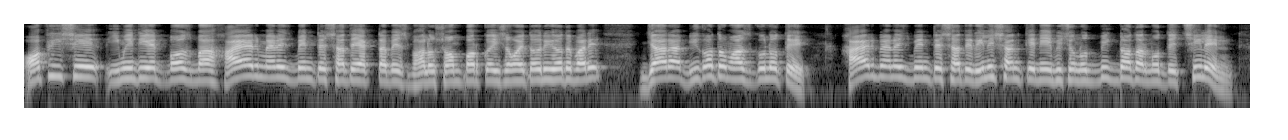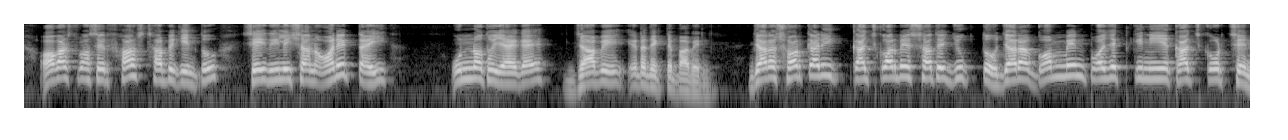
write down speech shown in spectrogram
অফিসে ইমিডিয়েট বস বা হায়ার ম্যানেজমেন্টের সাথে একটা বেশ ভালো সম্পর্ক এই সময় তৈরি হতে পারে। যারা বিগত মাসগুলোতে হায়ার ম্যানেজমেন্টের সাথে রিলেশানকে নিয়ে ভীষণ উদ্বিগ্নতার মধ্যে ছিলেন, অগাস্ট মাসের ফার্স্ট হাফে কিন্তু সেই রিলেশান অনেকটাই উন্নত জায়গায় যাবে এটা দেখতে পাবেন। যারা সরকারি কাজকর্মের সাথে যুক্ত, যারা গভর্নমেন্ট প্রজেক্টকে নিয়ে কাজ করছেন,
